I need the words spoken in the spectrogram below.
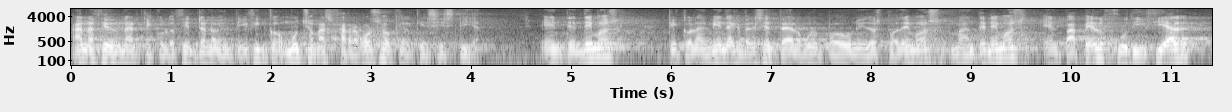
ha nacido un artículo 195 mucho más farragoso que el que existía. Entendemos que con la enmienda que presenta el Grupo Unidos Podemos mantenemos el papel judicial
